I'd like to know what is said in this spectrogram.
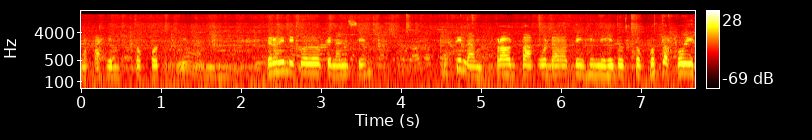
nakahintokot yan. Pero hindi ko pinansin. Okay lang. Proud pa ako dati hinihidot-tupot ako eh.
